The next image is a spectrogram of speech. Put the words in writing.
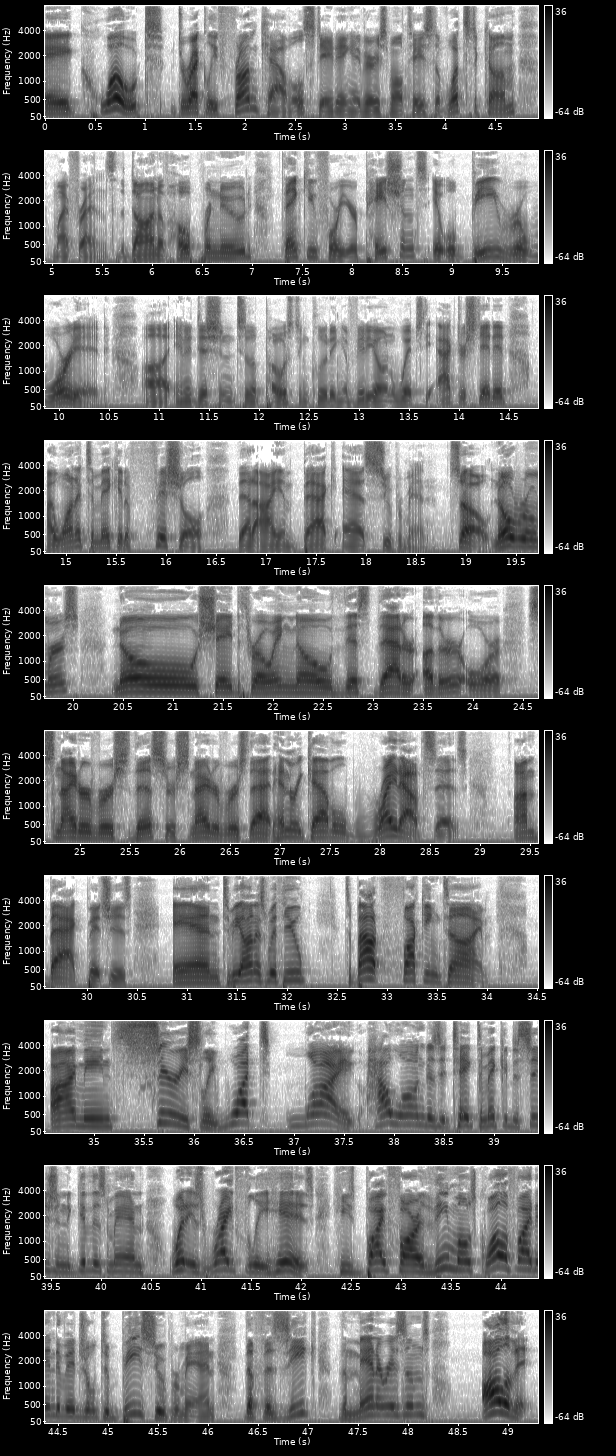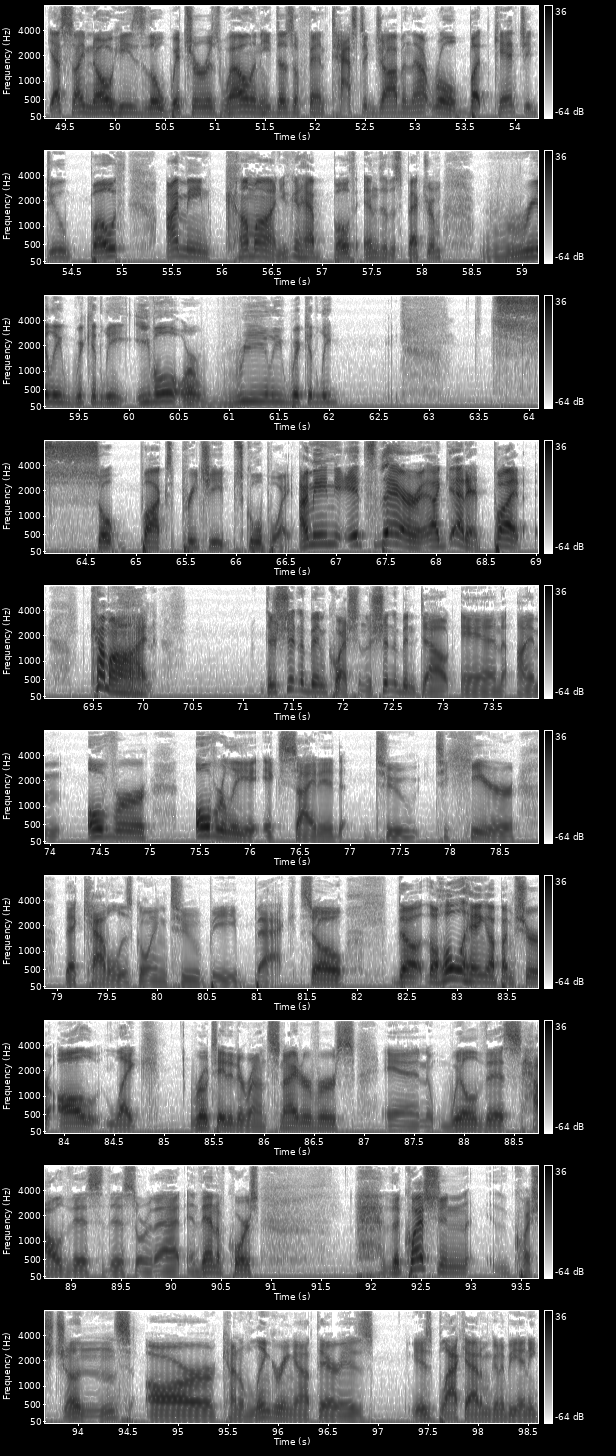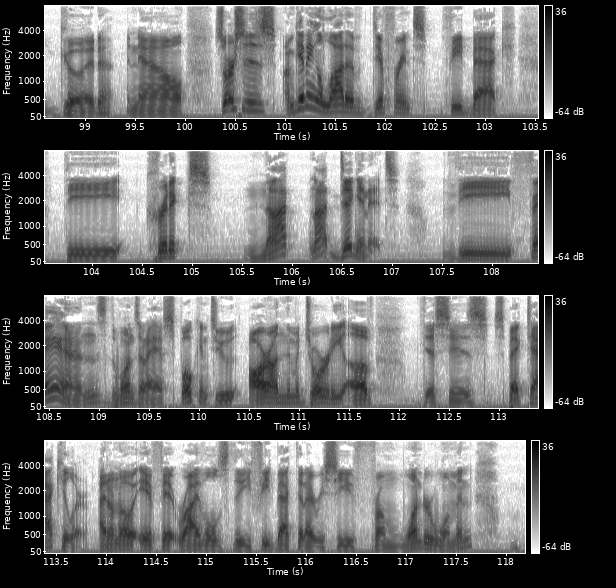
a quote directly from Cavill stating, A very small taste of what's to come, my friends. The dawn of hope renewed. Thank you for your patience. It will be rewarded. Uh, in addition to the post, including a video in which the actor stated, I wanted to make it official that I am back as Superman. So, no rumors, no shade throwing, no this, that, or other, or Snyder versus this or Snyder versus that. Henry Cavill right out says, I'm back, bitches. And to be honest with you, it's about fucking time. I mean, seriously, what? Why? How long does it take to make a decision to give this man what is rightfully his? He's by far the most qualified individual to be Superman. The physique, the mannerisms, all of it. Yes, I know he's the Witcher as well, and he does a fantastic job in that role, but can't you do both? I mean, come on. You can have both ends of the spectrum really wickedly evil or really wickedly soapbox preachy schoolboy. I mean, it's there. I get it, but come on. There shouldn't have been question. There shouldn't have been doubt, and I'm over overly excited to to hear that Cavill is going to be back. So the the whole hang up, I'm sure, all like rotated around Snyderverse and will this, how this, this or that, and then of course the question questions are kind of lingering out there is is Black Adam going to be any good? Now, sources, I'm getting a lot of different feedback. The critics not not digging it the fans, the ones that I have spoken to, are on the majority of this is spectacular. I don't know if it rivals the feedback that I received from Wonder Woman,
